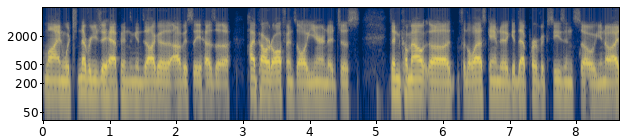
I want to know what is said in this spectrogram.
line, which never usually happens. Gonzaga obviously has a high powered offense all year, and it just didn't come out uh, for the last game to get that perfect season. So you know, I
